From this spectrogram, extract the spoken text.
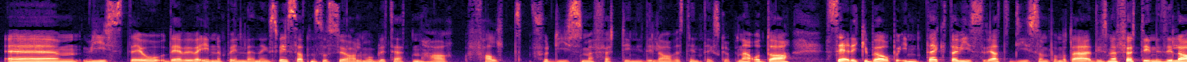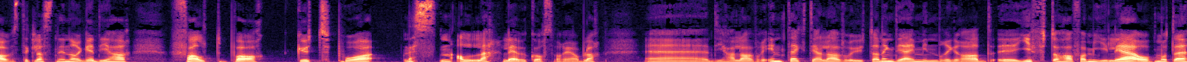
viste jo det vi var inne på innledningsvis, at den sosiale mobiliteten har falt for de som er født inn i de laveste inntektsgruppene. Og da ser de ikke bare på inntekt, da viser de at de som, måte, de som er født inn i de laveste klassene i Norge, de har falt bakut på nesten alle levekårsvariabler. Eh, de har lavere inntekt, de har lavere utdanning, de er i mindre grad eh, gift og har familie, og, måte,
